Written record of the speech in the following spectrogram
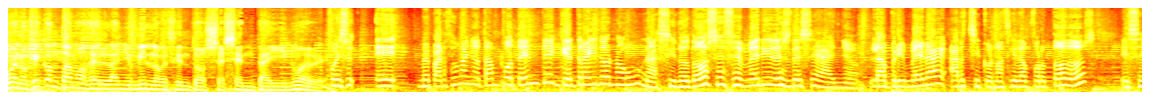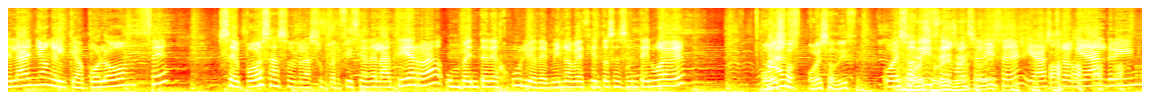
Bueno, ¿qué contamos del año 1969? Pues eh, me parece un año tan potente que he traído no una, sino dos efemérides de ese año. La primera, archiconocida por todos, es el año en el que Apolo 11 se posa sobre la superficie de la Tierra, un 20 de julio de 1969. O eso, o eso dicen. o eso O eso dicen, dicen. o eso dicen, y Armstrong y Aldrin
